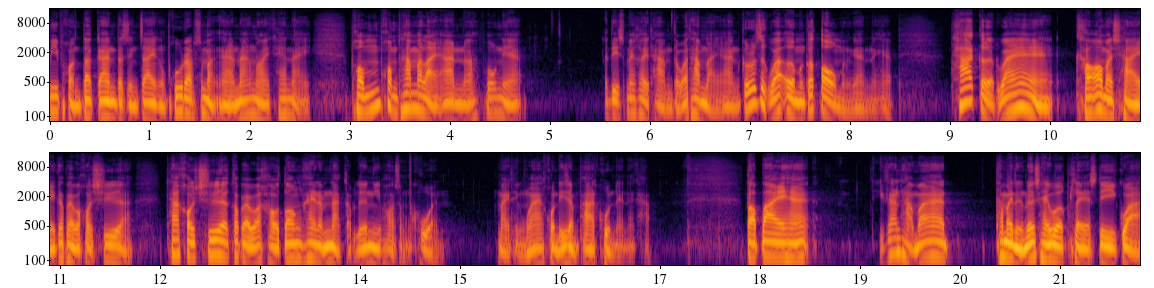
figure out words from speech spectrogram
มีผลต่อการตัดสินใจของผู้รับสมัครงานมากน้อยแค่ไหน ผมผมทำมาหลายอันเนาะพวกเนี้ยดิสไม่เคยทำแต่ว่าทำหลายอัน ก็รู้สึกว่าเออมันก็ตรงเหมือนกันนะครับ ถ้าเกิดว่าเขาเอามาใช้ก็แปลว่าเขาเชื่อ ถ้าเขาเชื่อก็แปลว่าเขาต้องให้น้ำหนักกับเรื่องนี้พอสมควร หมายถึงว่าคนที่สัมภาษณ์คุณเนี่ยนะครับ ต่อไปฮะอีกท่านถามว่าทำไมถึงเลือกใช้ Workplace ดีกว่า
